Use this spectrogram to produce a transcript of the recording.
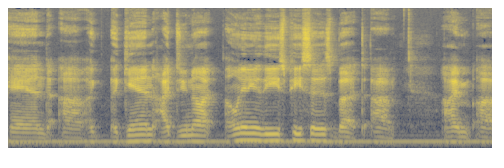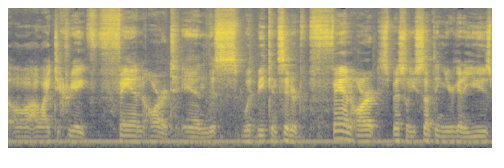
And uh, again, I do not own any of these pieces, but um, I'm uh, I like to create fan art, and this would be considered fan art, especially something you're going to use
